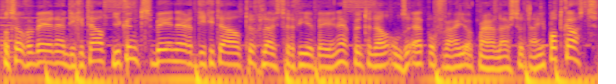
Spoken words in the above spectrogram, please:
Tot zover BNR Digitaal. Je kunt BNR Digitaal terugluisteren via bnr.nl, onze app of waar je ook maar luistert naar je podcasts.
